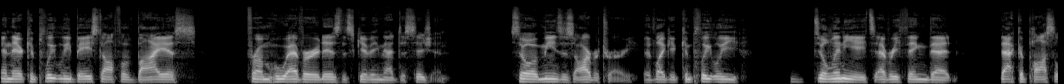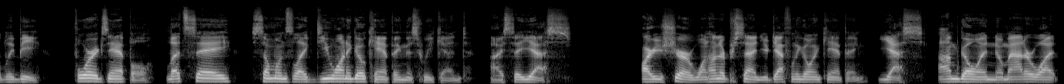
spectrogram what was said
and they're completely based off of bias from whoever it is that's giving that decision. So it means it's arbitrary. It, like it completely delineates everything that that could possibly be. For example, let's say someone's like, Do you want to go camping this weekend? I say yes. Are you sure? 100%. You're definitely going camping. Yes, I'm going no matter what.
